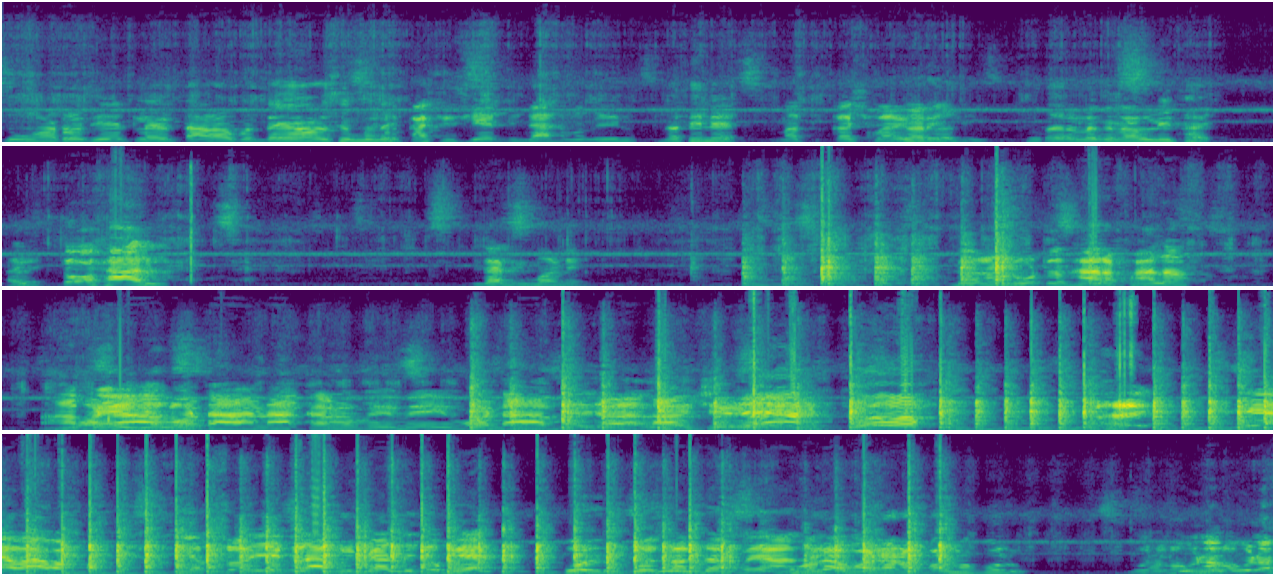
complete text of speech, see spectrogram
તું વાઢો છે એટલે તારા ઉપર દયા આવે છે મને? કાશી શેરની દાસ બધું નથી ને? નથી કશ વાયું નથી. તારા લગ્ન હાલ નહીં થાય. તો સારું. ગરીબ બને બેનો રોટલા સારા ફાલો આ ગયેલો. ના કરો બે બે વોઢા બેડા લાવશે. રે લાખ રૂપિયા દેજો બેન. બોલ બોલ પંદર ભયા બોલા વાઢાનો પ્રમુખ બોલું. બોલો બોલો બોલો.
